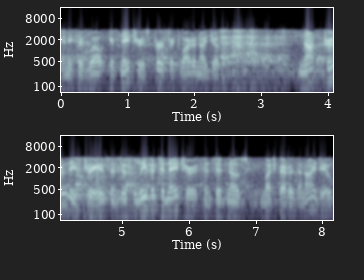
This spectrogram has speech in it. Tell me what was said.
And he said, "Well, if nature is perfect, why don't I just not prune these trees and just leave it to nature, since it knows much better than I do?"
